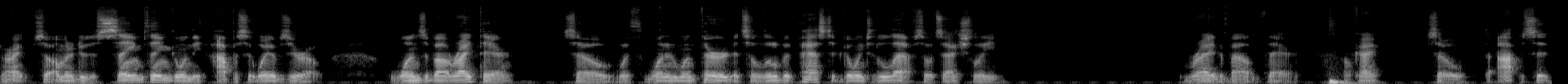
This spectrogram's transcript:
Alright, so I'm going to do the same thing going the opposite way of 0. 1's about right there, so with 1 and 1 third, it's a little bit past it going to the left. So it's actually right about there. Okay? So the opposite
